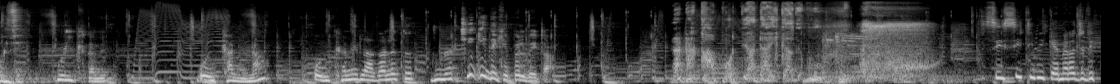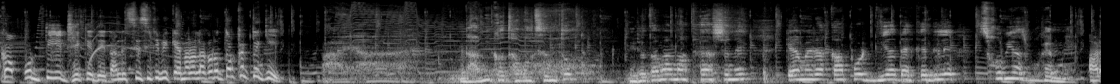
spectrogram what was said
ওই যে ওইখানে। ওইখানে না? ওইখানে লাগালে তো রুনা ঠিকই দেখে ফেলবে এটা। একটা কাপড় দিয়া ডাইকা দেবো। সিসিটিভি ক্যামেরা যদি কাপড় দিয়ে ঢেকে দেয় তাহলে সিসিটিভি ক্যামেরা লাগানোর দরকারটা কি? আয় দামি কথা বলছেন তো। এটা তো আমার মাথায় আসে নাই। ক্যামেরা কাপড় দিয়া দেখে দিলে ছবি আসব কেমনি? আর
